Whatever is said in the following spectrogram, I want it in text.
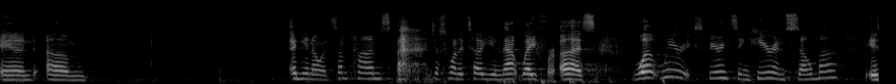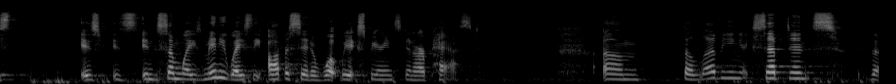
And um, and you know, and sometimes I just want to tell you in that way for us, what we're experiencing here in Soma is, is, is in some ways, many ways, the opposite of what we experienced in our past. Um, the loving acceptance, the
